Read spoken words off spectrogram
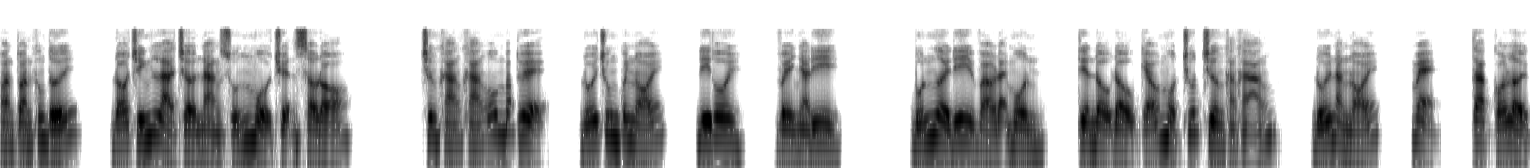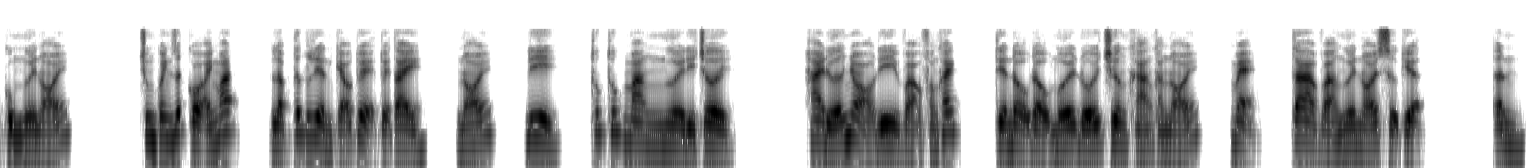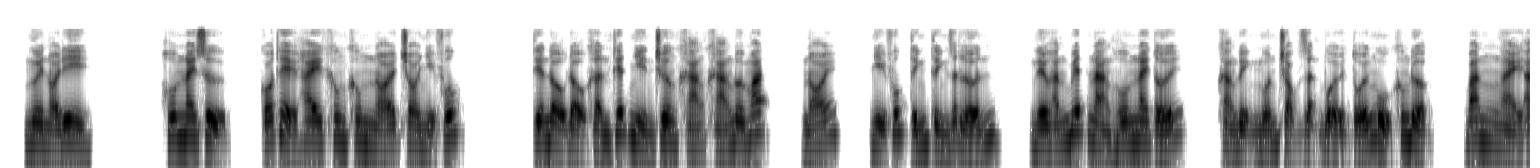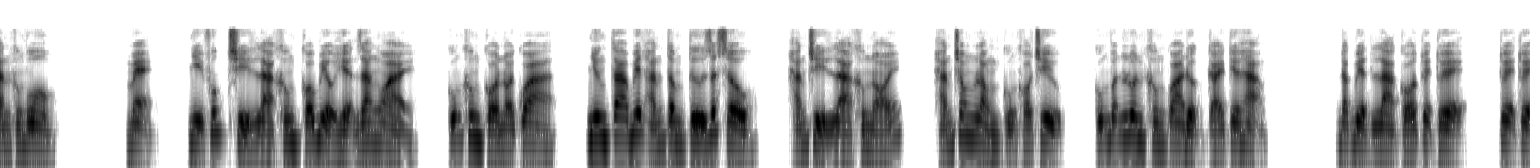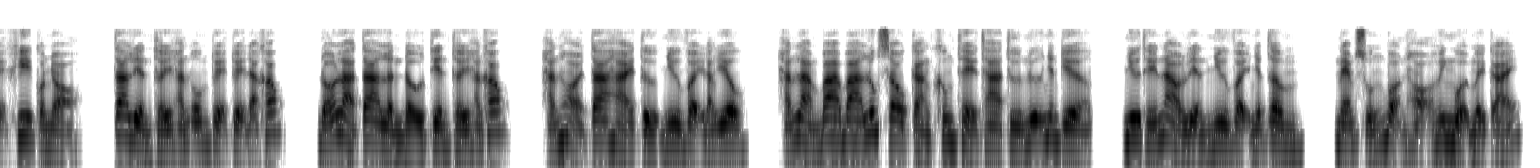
Hoàn toàn không tới, đó chính là chờ nàng xuống mổ chuyện sau đó. Trương kháng kháng ôm bắp tuệ, đối chung quanh nói, đi thôi, về nhà đi. Bốn người đi vào đại môn, tiền đậu đậu kéo một chút trương kháng kháng, đối nàng nói, mẹ, ta có lời cùng ngươi nói. Trung quanh rất có ánh mắt, lập tức liền kéo tuệ tuệ tay, nói, đi, thúc thúc mang ngươi đi chơi. Hai đứa nhỏ đi vào phòng khách, tiền đậu đậu mới đối trương kháng kháng nói, mẹ, ta và ngươi nói sự kiện. Ân, ngươi nói đi. Hôm nay sự, có thể hay không không nói cho nhị phúc. Tiên đậu đậu khẩn thiết nhìn trương kháng kháng đôi mắt, nói, nhị phúc tính tình rất lớn, nếu hắn biết nàng hôm nay tới, khẳng định muốn chọc giận buổi tối ngủ không được, ban ngày ăn không vô. Mẹ, nhị phúc chỉ là không có biểu hiện ra ngoài, cũng không có nói qua, nhưng ta biết hắn tâm tư rất sâu, hắn chỉ là không nói, hắn trong lòng cũng khó chịu, cũng vẫn luôn không qua được cái kia hạm. Đặc biệt là có tuệ tuệ, tuệ tuệ khi còn nhỏ, ta liền thấy hắn ôm tuệ tuệ đã khóc, đó là ta lần đầu tiên thấy hắn khóc, hắn hỏi ta hải tử như vậy đang yêu, hắn làm ba ba lúc sau càng không thể tha thứ nữ nhân kia, như thế nào liền như vậy nhẫn tâm, ném xuống bọn họ huynh muội mấy cái.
